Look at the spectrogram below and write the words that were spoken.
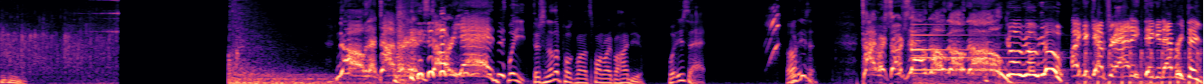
no, the timer didn't start yet! Wait, there's another Pokemon that spawned right behind you. What is that? What is it? Timer starts now! Go, go, go! Go, go, go! I can capture anything and everything!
